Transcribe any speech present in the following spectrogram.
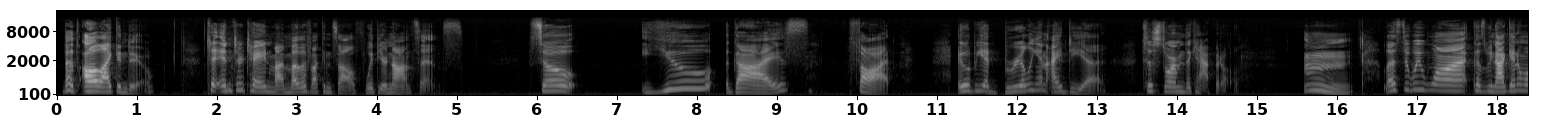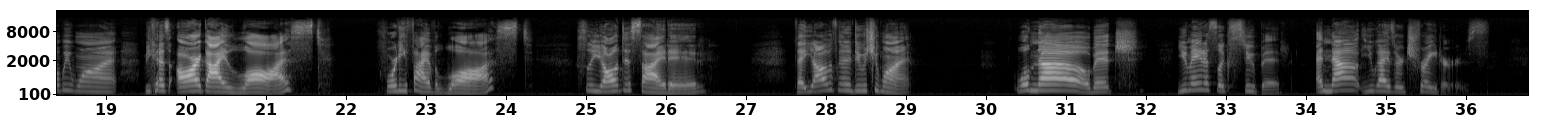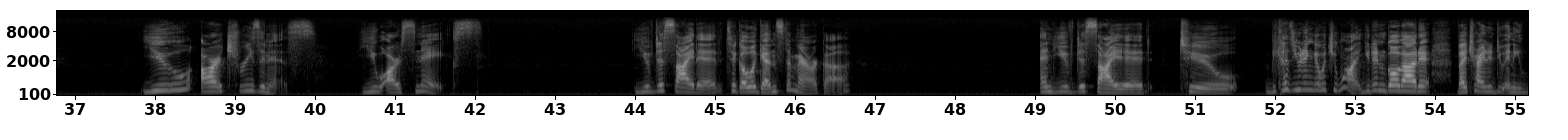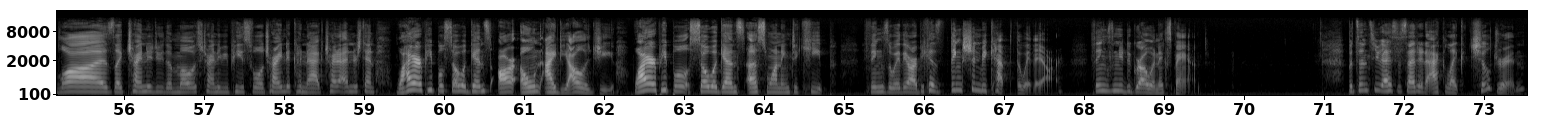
That's all I can do to entertain my motherfucking self with your nonsense. So, you guys thought it would be a brilliant idea to storm the Capitol. Mmm, let's do what we want because we're not getting what we want because our guy lost 45 lost. So y'all decided that y'all was going to do what you want. Well, no, bitch. You made us look stupid. And now you guys are traitors. You are treasonous. You are snakes. You've decided to go against America. And you've decided to because you didn't get what you want. You didn't go about it by trying to do any laws, like trying to do the most, trying to be peaceful, trying to connect, trying to understand why are people so against our own ideology? Why are people so against us wanting to keep things the way they are? Because things shouldn't be kept the way they are. Things need to grow and expand. But since you guys decided to act like children,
